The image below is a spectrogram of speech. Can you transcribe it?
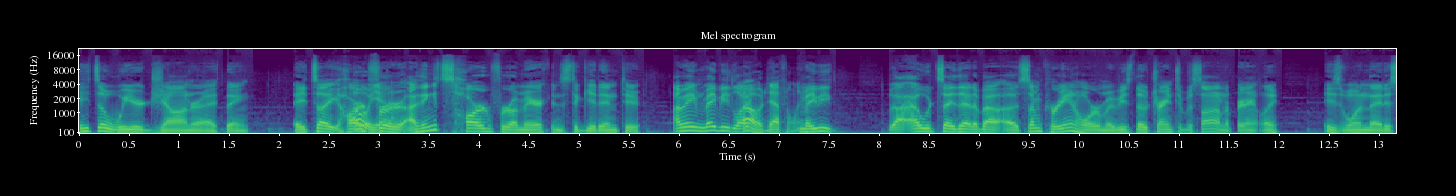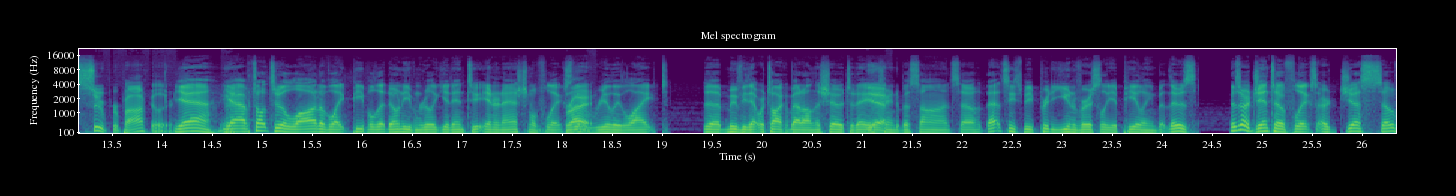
it's a weird genre. I think it's like hard Oh, yeah. for I think it's hard for Americans to get into. I mean, maybe like oh, definitely. maybe I I would say that about uh, some Korean horror movies. Though Train to Busan apparently is one that is super popular. Yeah, yeah, Yeah. I've talked to a lot of like people that don't even really get into international flicks Right. that really liked the movie that we're talking about on the show today, Yeah. Train to Busan. So that seems to be pretty universally appealing. But those those Argento flicks are just so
